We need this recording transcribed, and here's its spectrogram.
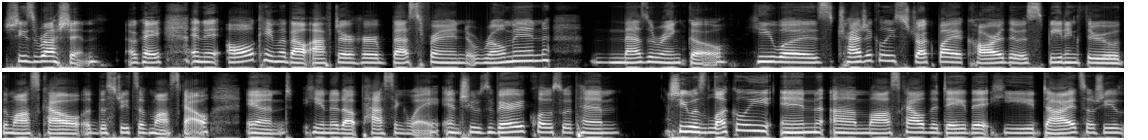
She's Russian. Okay. And it all came about after her best friend, Roman Mazurenko, he was tragically struck by a car that was speeding through the Moscow, the streets of Moscow, and he ended up passing away. And she was very close with him. She was luckily in um, Moscow the day that he died, so she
